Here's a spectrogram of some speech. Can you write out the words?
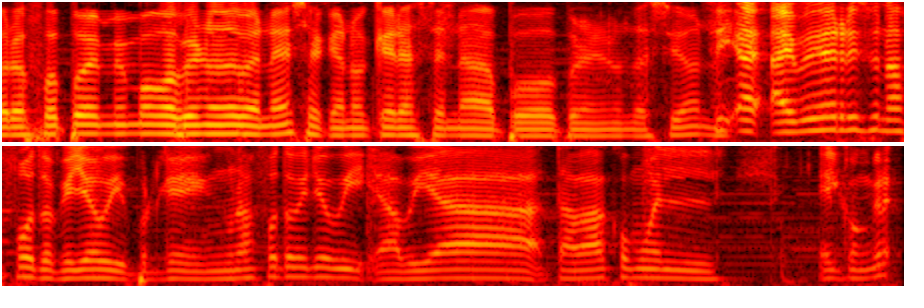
Pero fue por el mismo gobierno de Venecia que no quiere hacer nada por, por inundaciones. Sí, a, a mí me dio risa una foto que yo vi, porque en una foto que yo vi había, estaba como el, el congreso,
